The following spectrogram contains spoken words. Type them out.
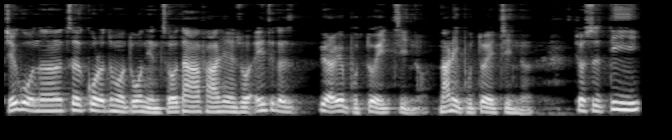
结果呢，这过了这么多年之后，大家发现说，哎，这个越来越不对劲哦，哪里不对劲呢？就是第一，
